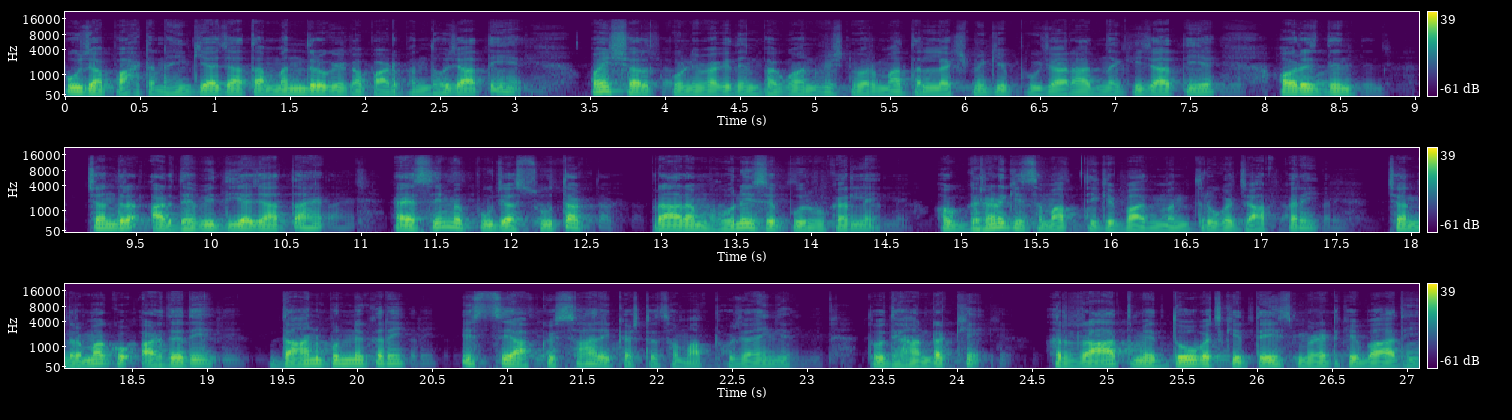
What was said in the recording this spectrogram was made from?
पूजा पाठ नहीं किया जाता, मंदिरों के कपाट बंद हो जाते हैं। वहीं शरद पूर्णिमा के दिन भगवान विष्णु और माता लक्ष्मी की पूजा आराधना की जाती है और इस दिन चंद्र अर्घ्य भी दिया जाता है। ऐसे में पूजा सूतक प्रारंभ होने से पूर्व कर लें और ग्रहण की समाप्ति के बाद मंत्रों का जाप करें, चंद्रमा को अर्घ्य दें, दान पुण्य करें, इससे आपके सारे कष्ट समाप्त हो जाएँगे। तो ध्यान रखें, रात में दो बज के तेईस मिनट के बाद ही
